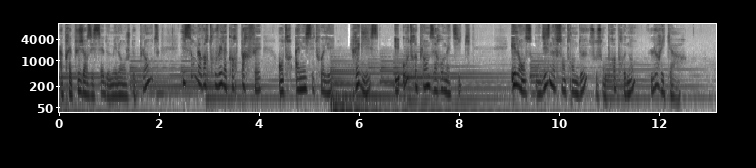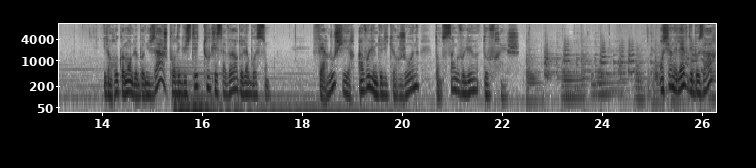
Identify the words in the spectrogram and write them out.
Après plusieurs essais de mélange de plantes, il semble avoir trouvé l'accord parfait entre anis étoilé, réglisse et autres plantes aromatiques, et lance en 1932, sous son propre nom, le Ricard. Il en recommande le bon usage pour déguster toutes les saveurs de la boisson. Faire louchir un volume de liqueur jaune dans cinq volumes d'eau fraîche. Ancien élève des beaux-arts,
